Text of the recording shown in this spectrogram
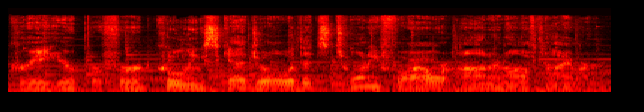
Create your preferred cooling schedule with its 24 hour on and off timer.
